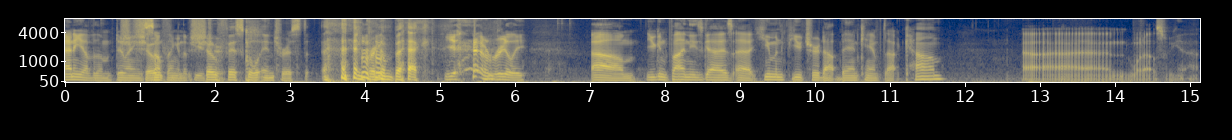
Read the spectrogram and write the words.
any of them doing Show- something in the future. Show fiscal interest and bring them back. yeah, really. Um, you can find these guys at humanfuture.bandcamp.com. Uh, and what else we got?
